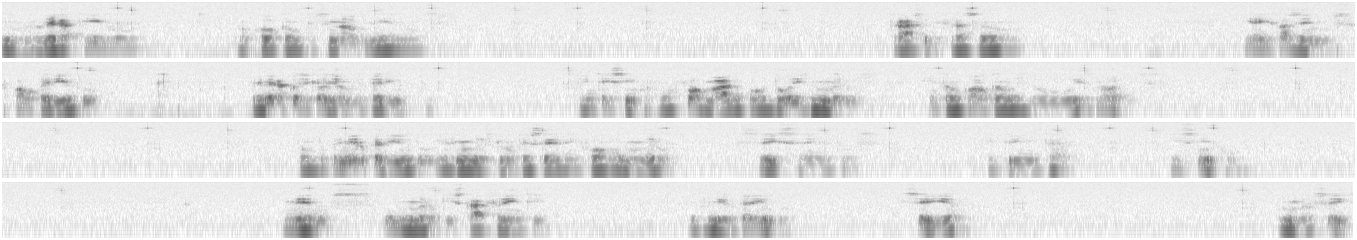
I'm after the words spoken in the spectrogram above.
Número negativo, então colocamos o sinal de menos, traço de fração, e aí fazemos qual o período. Primeira coisa que olhamos, o período 35 formado por dois números, então colocamos dois noves. Então, do primeiro período e os números que o antecedem formam o número 635 menos o número que está à frente do primeiro período, que seria o número 6.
